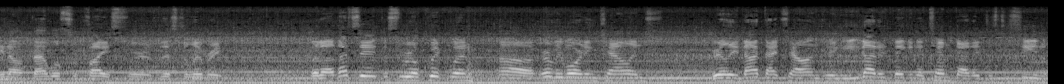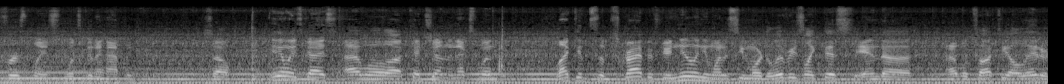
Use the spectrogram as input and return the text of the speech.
you know, that will suffice for this delivery. But uh, that's it, just a real quick one. Uh, early morning challenge. Really not that challenging. You got to make an attempt at it just to see in the first place what's going to happen. So, anyways, guys, I will uh, catch you on the next one. Like and subscribe if you're new and you want to see more deliveries like this. And uh, I will talk to y'all later.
